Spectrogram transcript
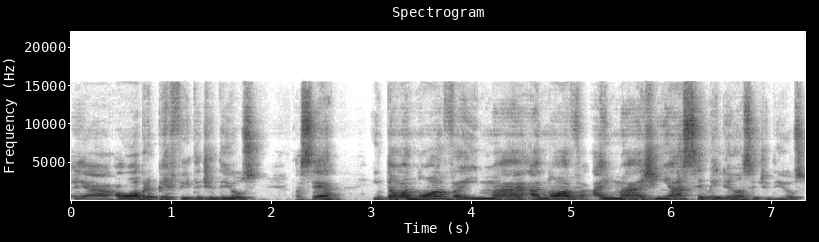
é a, obra perfeita de Deus, tá certo? Então a nova, ima a nova, a imagem a semelhança de Deus,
